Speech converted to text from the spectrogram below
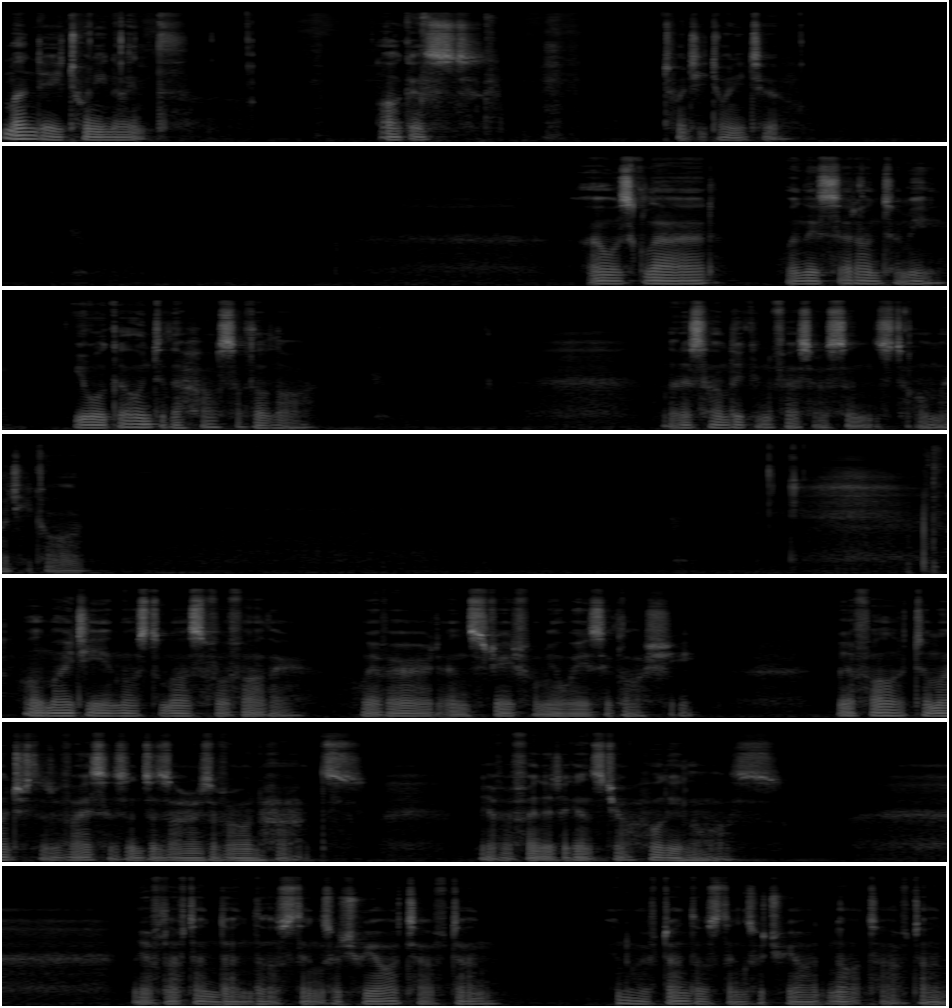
Monday, 29th August 2022. I was glad when they said unto me, You will go into the house of the Lord. Let us humbly confess our sins to Almighty God. Almighty and most merciful Father, we have erred and strayed from your ways a lost. We have followed too much the devices and desires of our own hearts. We have offended against your holy laws. We have left undone those things which we ought to have done, and we have done those things which we ought not to have done.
